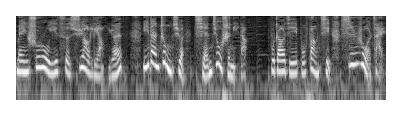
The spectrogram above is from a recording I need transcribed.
每输入一次需要两元，一旦正确，钱就是你的。不着急，不放弃，心若在，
